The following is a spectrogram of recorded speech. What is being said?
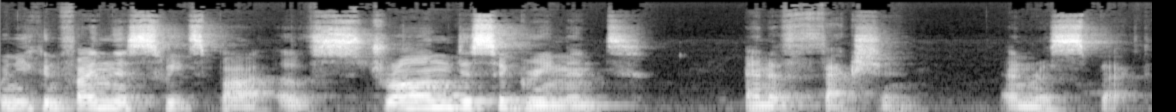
when you can find this sweet spot of strong disagreement and affection and respect.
